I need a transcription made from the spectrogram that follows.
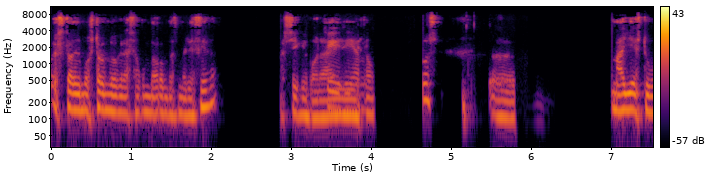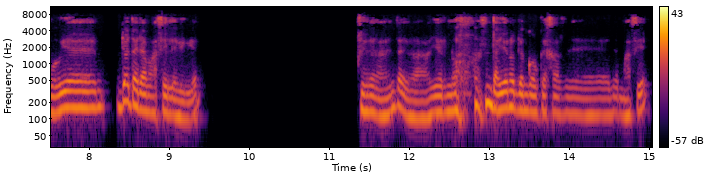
está demostrando que la segunda ronda es merecida. Así que por ahí Sí, estamos. Eh, Maye estuvo bien. Yo te Maciel le vi bien. Sinceramente, ayer no, de ayer no tengo quejas de, de Maciel.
